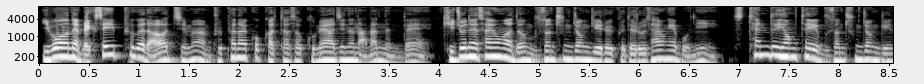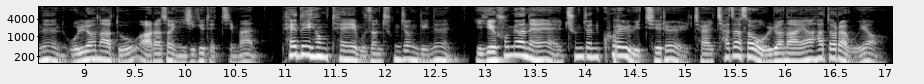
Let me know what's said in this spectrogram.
이번에 맥세이프가 나왔지만 불편할 것 같아서 구매하지는 않았는데 기존에 사용하던 무선 충전기를 그대로 사용해보니 스탠드 형태의 무선 충전기는 올려놔도 알아서 인식이 됐지만 패드 형태의 무선 충전기는 이게 후면에 충전 코일 위치를 잘 찾아서 올려놔야 하더라고요.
